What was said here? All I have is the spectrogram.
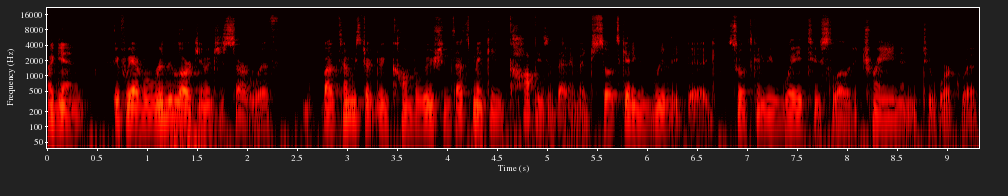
Again, if we have a really large image to start with, by the time we start doing convolutions, that's making copies of that image, so it's getting really big. So it's going to be way too slow to train and to work with.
